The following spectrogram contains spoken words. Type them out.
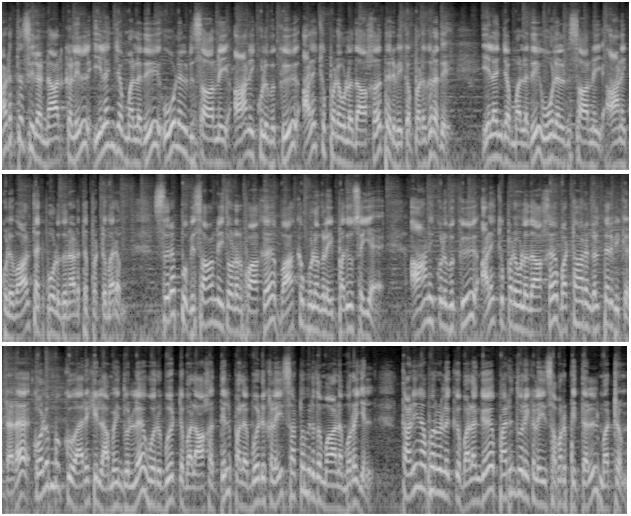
அடுத்த சில நாட்களில் இளஞ்சம் அல்லது ஊழல் விசாரணை ஆணைக்குழுவுக்கு அழைக்கப்பட உள்ளதாக தெரிவிக்கப்படுகிறது. இளஞ்சம் அல்லது ஊழல் விசாரணை ஆணைக்குழுவால் தற்பொழுது நடத்தப்பட்டு வரும். சிறப்பு விசாரணை தொடர்பாக வாக்குமூலங்களை பதிவு செய்ய ஆணைக்குழுவுக்கு அழைக்கப்பட உள்ளதாக வட்டாரங்கள் தெரிவிக்கின்றன. கொழும்புக்கு அருகில் அமைந்துள்ள ஒரு வீட்டு வளாகத்தில் பல வீடுகளை சட்டவிரோதமான முறையில் தனிநபர்களுக்கு வழங்க பரிந்துரைகளை சமர்ப்பித்தல் மற்றும்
